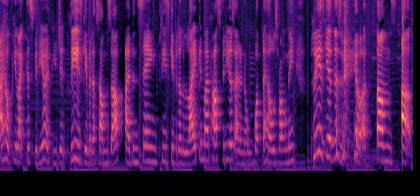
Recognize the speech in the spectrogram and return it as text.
I hope you liked this video. If you did, please give it a thumbs up. I've been saying please give it a like in my past videos. I don't know what the hell is wrong with me. Please give this video a thumbs up.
